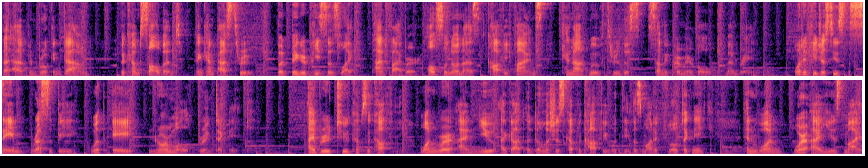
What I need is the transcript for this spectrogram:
that have been broken down become solvent and can pass through, but bigger pieces like plant fiber, also known as coffee fines, cannot move through this semi-permeable membrane. What if you just use the same recipe with a normal brewing technique? I brewed two cups of coffee, one where I knew I got a delicious cup of coffee with the osmotic flow technique, and one where I used my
